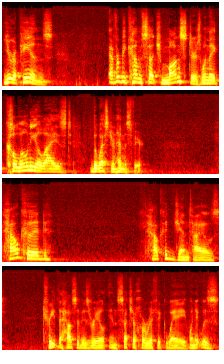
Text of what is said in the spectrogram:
Europeans ever become such monsters when they colonialized the Western Hemisphere? How could, how could Gentiles treat the house of Israel in such a horrific way when it was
